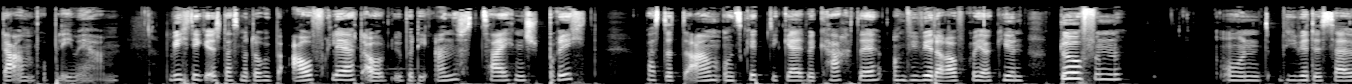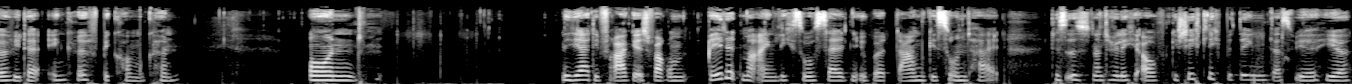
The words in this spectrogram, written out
Darmprobleme haben. Wichtig ist, dass man darüber aufklärt, auch über die Anzeichen spricht, was der Darm uns gibt, die gelbe Karte und wie wir darauf reagieren dürfen und wie wir das selber wieder in den Griff bekommen können. Und ja, die Frage ist, warum redet man eigentlich so selten über Darmgesundheit? Das ist natürlich auch geschichtlich bedingt, dass wir hier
